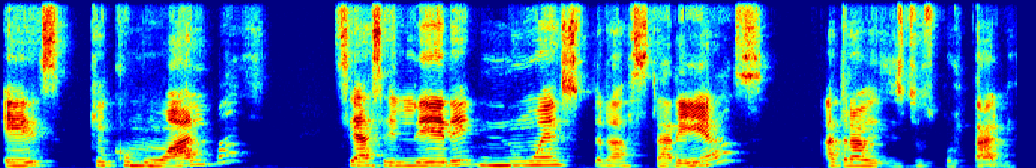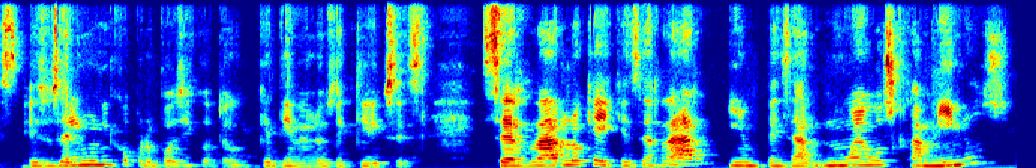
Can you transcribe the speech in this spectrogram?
es que como almas se acelere nuestras tareas a través de estos portales. Eso es el único propósito que tienen los eclipses. Cerrar lo que hay que cerrar y empezar nuevos caminos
